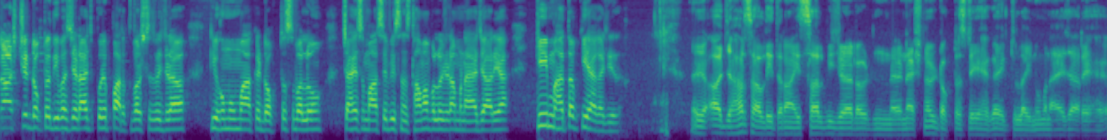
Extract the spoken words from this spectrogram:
ਰਾਸ਼ਟਰੀ ਡਾਕਟਰ ਦਿਵਸ ਜਿਹੜਾ ਅੱਜ ਪੂਰੇ ਭਾਰਤ ਵਰਸ਼ ਵਿੱਚ ਜਿਹੜਾ ਕਿ ਹੁਮ ਹੁਮਾ ਕੇ ਡਾਕਟਰਸ ਵੱਲੋਂ, ਚਾਹੇ ਸਮਾਜ ਸੇਵੀ ਸੰਸਥਾਵਾਂ ਵੱਲੋਂ ਜਿਹੜਾ ਮਨਾਇਆ ਜਾ ਰਿਹਾ, ਕੀ ਮਹੱਤਵ ਕੀ ਹੈਗਾ ਜੀ ਇਹਦਾ? ਅੱਜ ਹਰ ਸਾਲ ਦੀ ਤਰ੍ਹਾਂ ਇਸ ਸਾਲ ਵੀ ਜਿਹੜਾ ਡਾਕ- ਨ- ਨੈਸ਼ਨਲ ਡਾਕਟਰਸ ਡੇ ਹੈਗਾ 1 ਜੁਲਾਈ ਨੂੰ ਮਨਾਇਆ ਜਾ ਰਿਹਾ ਹੈ।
